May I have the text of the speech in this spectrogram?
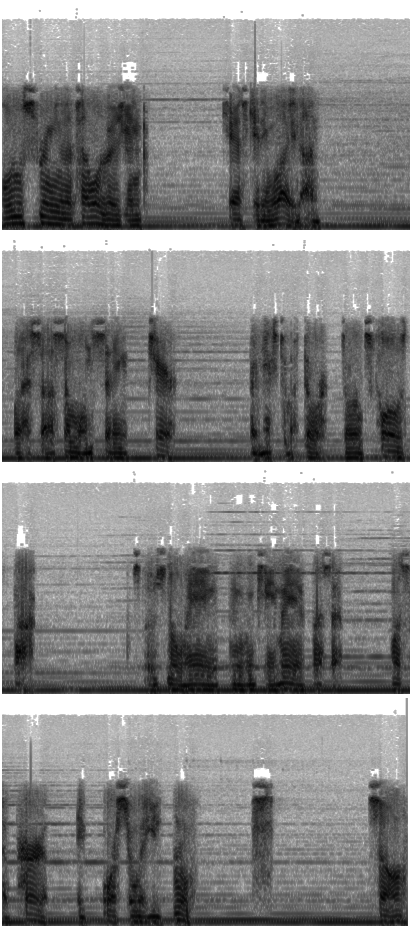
blue screen of the television cascading light on when I saw someone sitting in a chair right next to my door. The door was closed, locked. So there's no way anyone came in unless I unless I've heard them. They forced their way in the room. So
